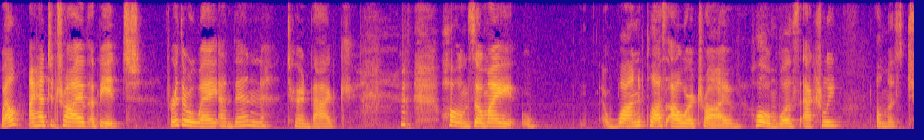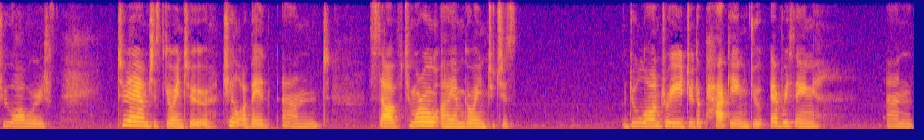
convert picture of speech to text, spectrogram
Well i had to drive a bit further away and then turn back home. So my one plus hour drive home was actually almost two hours today I'm just going to chill a bit and stuff. Tomorrow I am going to just do laundry, do the packing, do everything, and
